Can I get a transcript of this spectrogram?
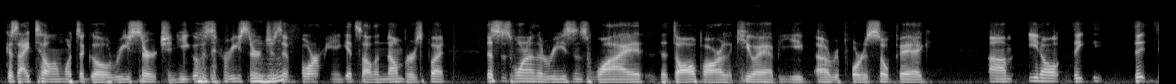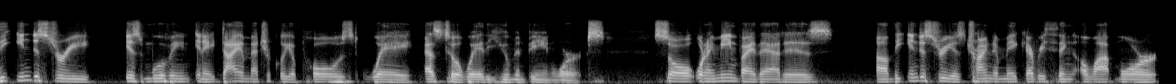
because I tell him what to go research and he goes and researches it for me and gets all the numbers. But this is one of the reasons why the Dalbar, the QIB uh, report is so big. Um, you know the, the the industry is moving in a diametrically opposed way as to a way the human being works. So what I mean by that is uh, the industry is trying to make everything a lot more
